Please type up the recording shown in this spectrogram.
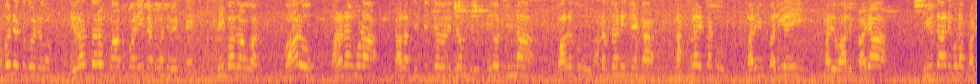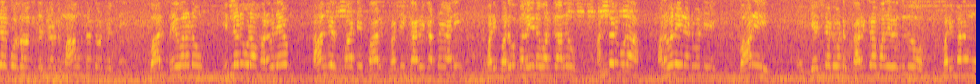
అభ్యున్నతి కోసం నిరంతరం పాటుపడినటువంటి వ్యక్తి శ్రీపాదరావు గారు. వారు మరణం కూడా చాలా చింతించే విషయం. ఏదో చిన్న వాళ్ళకు అండర్స్టాండింగ్ లేక నక్సలైట్లకు మరి బలి అయి మరి వారి ప్రజా జీవితాన్ని కూడా ప్రజల కోసం అంకించినటువంటి మా ఉన్నటువంటి వ్యక్తి. వారి సేవలను ఎన్నడూ కూడా మరవలేం. కాంగ్రెస్ పార్టీ పార్- ప్రతి కార్యకర్త కానీ మరి బడుగు బలైన వర్గాలు అందరూ కూడా మరవలేనటువంటి వారి చేసినటువంటి కార్యక్రమాల ఏవైతుందో మరి మనము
